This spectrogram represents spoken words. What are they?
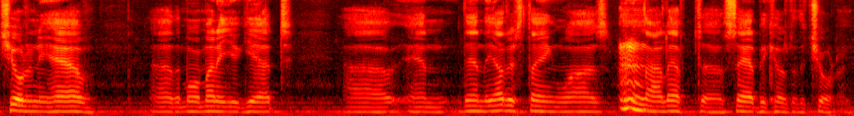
children you have, uh, the more money you get. Uh, and then the other thing was, I left sad because of the children.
